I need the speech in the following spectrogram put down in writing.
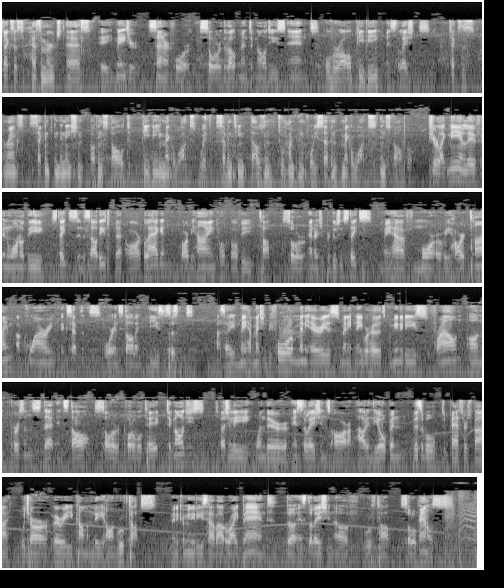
Texas has emerged as A major center for solar development technologies and overall PV. installations. Texas ranks second in the nation of installed PV megawatts with 17,247 megawatts installed. If you're like me and live in one of the states in the southeast that are lagging far behind of the top solar energy producing states, may have more of a hard time acquiring acceptance or installing these systems. As I may have mentioned before, many areas, many neighborhoods, communities frown on persons that install solar photovoltaic technologies, especially when their installations are out in the open, visible to passersby, which are very commonly on rooftops. Many communities have outright banned the installation of rooftop solar panels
